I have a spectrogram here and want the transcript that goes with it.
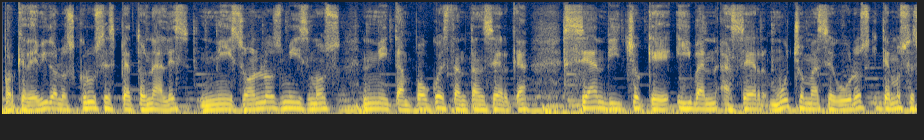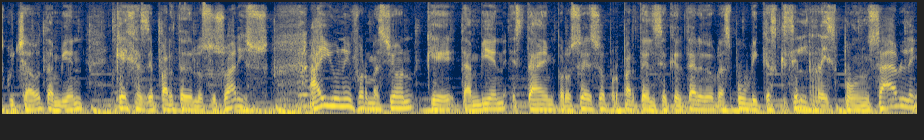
Porque debido a los cruces peatonales ni son los mismos ni tampoco están tan cerca. Se han dicho que iban a ser mucho más seguros y te hemos escuchado también quejas de parte de los usuarios. Hay una información que también está en proceso por parte del secretario de Obras Públicas, que es el responsable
